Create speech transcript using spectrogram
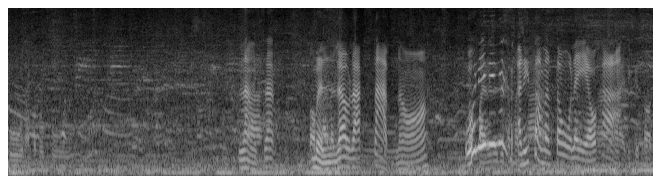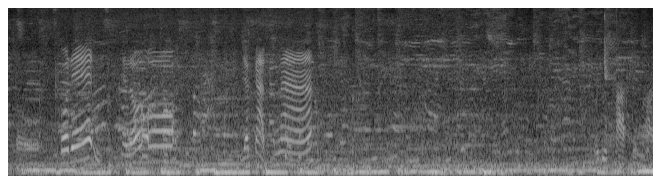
ฟูๆนะกับฟูๆนะหลังจากต่อไป เหมือนเรารักสัตว์เนาะโอ้ยนี่นี่นี่อันนี้ตอนมันโตแล้วค่ะใช่นี่คือตอนโตโกลเด้นเฮลโลอย่ากัดฉันนะไม่ดูผักดูผัก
